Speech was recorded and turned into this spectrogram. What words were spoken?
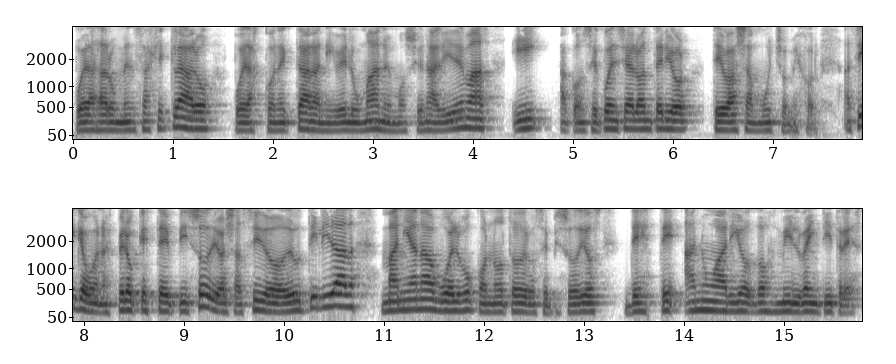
puedas dar un mensaje claro, puedas conectar a nivel humano, emocional y demás, y a consecuencia de lo anterior te vaya mucho mejor. Así que bueno, espero que este episodio haya sido de utilidad. Mañana vuelvo con otro de los episodios de este anuario 2023.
